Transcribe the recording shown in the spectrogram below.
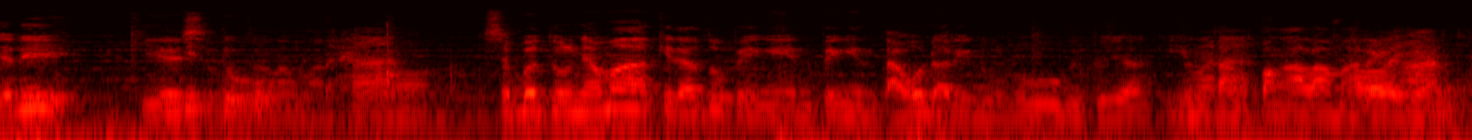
Jadi kieu Itu. sebetulnya Rehan. Sebetulnya mah kita tuh pengen pengen tahu dari dulu gitu ya Gimana? tentang pengalaman Oh, Rehan. iya.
